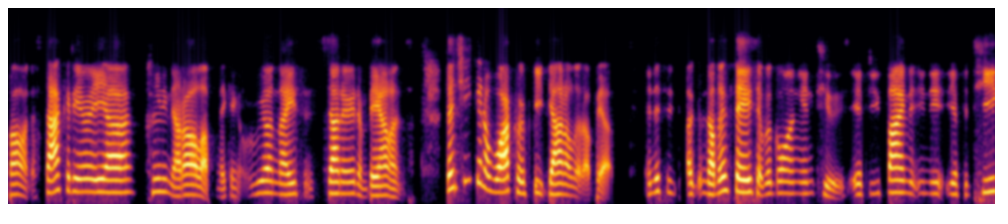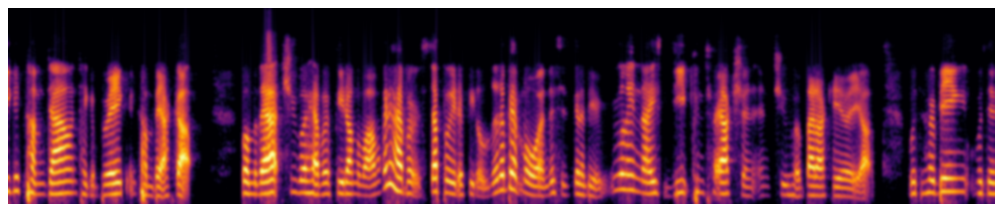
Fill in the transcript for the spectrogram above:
the socket area, cleaning that all up, making it real nice and centered and balanced. Then she's going to walk her feet down a little bit. And this is another phase that we're going into. If you find that you need your fatigue, come down, take a break, and come back up. From that, she will have her feet on the wall. I'm going to have her separate her feet a little bit more, and this is going to be a really nice deep contraction into her buttock area. With her being, with her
